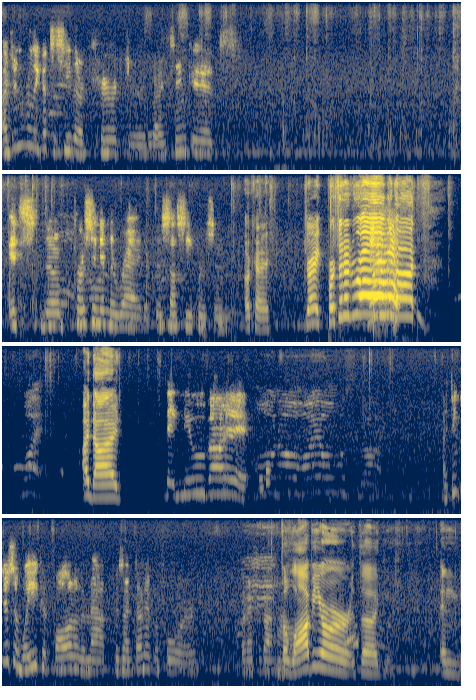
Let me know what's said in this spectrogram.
I didn't really get to see their character, but I think it's it's the person in the red, the sussy person. Okay, Drake, person in red. Oh my god! What? I died. They knew about it. Oh no, I almost died. I think there's a way you could fall out of the map because I've done it before, but I forgot how. The lobby or the in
